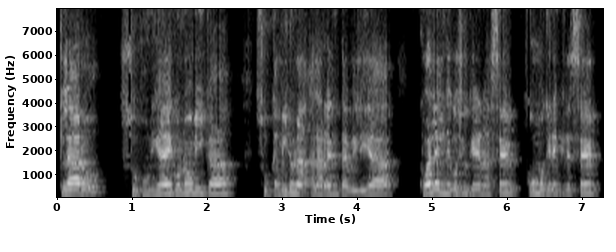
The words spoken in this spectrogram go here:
claro su unidad económica, su camino a la, rentabilidad, cuál es el negocio que quieren hacer, cómo quieren crecer,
